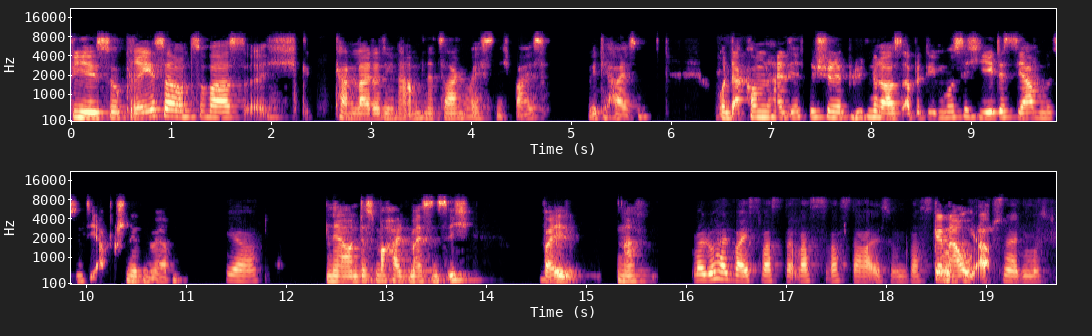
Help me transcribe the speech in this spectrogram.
viel so Gräser und sowas. Ich kann leider die Namen nicht sagen, weil ich es nicht weiß, wie die heißen. Und da kommen halt richtig schöne Blüten raus, aber die muss ich jedes Jahr, müssen die abgeschnitten werden. Ja, Ja, und das mache halt meistens ich, weil, na, weil du halt weißt, was da, was, was da ist und was du genau. wie abschneiden musst.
